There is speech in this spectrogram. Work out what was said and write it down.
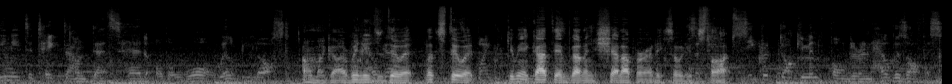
We need to take down Death's Head or the war will be lost. Oh my god, we need to do it. Let's do it. Give me a goddamn gun and shut up already so we can start. secret document folder in Helga's office.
